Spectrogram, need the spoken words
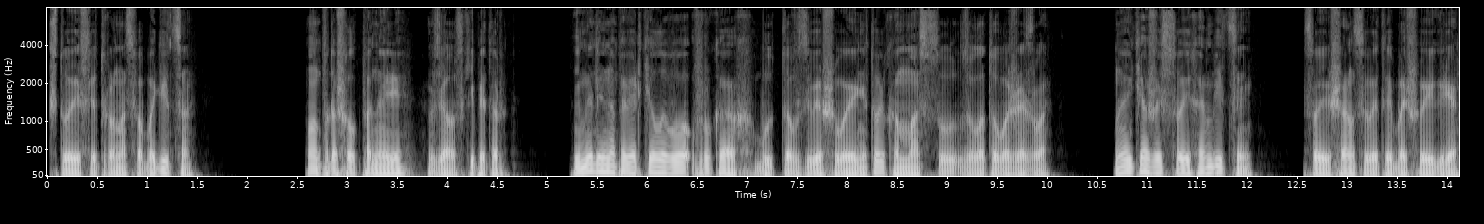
Что, если трон освободится? Он подошел к панели, взял скипетр и медленно повертел его в руках, будто взвешивая не только массу золотого жезла, но и тяжесть своих амбиций, свои шансы в этой большой игре.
